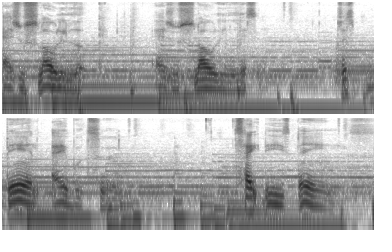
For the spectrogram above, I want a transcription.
as you slowly look, as you slowly listen, just being able to take these things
